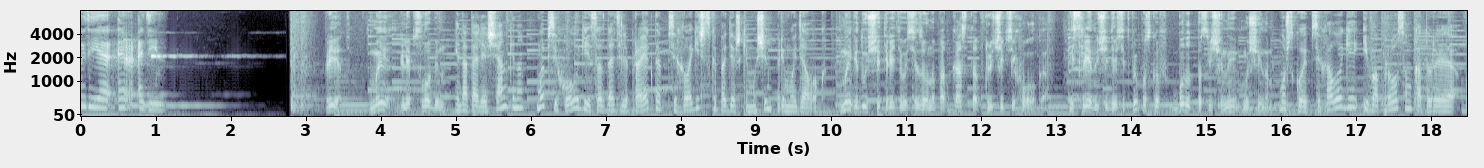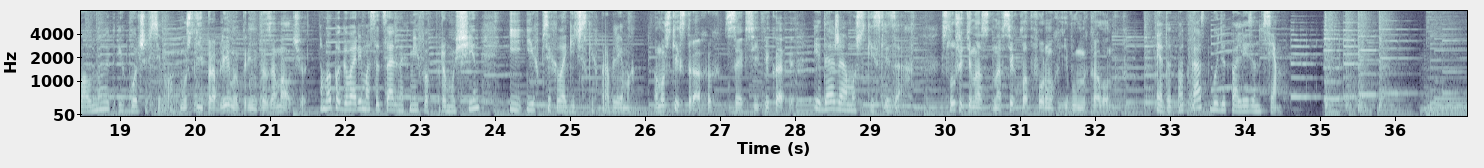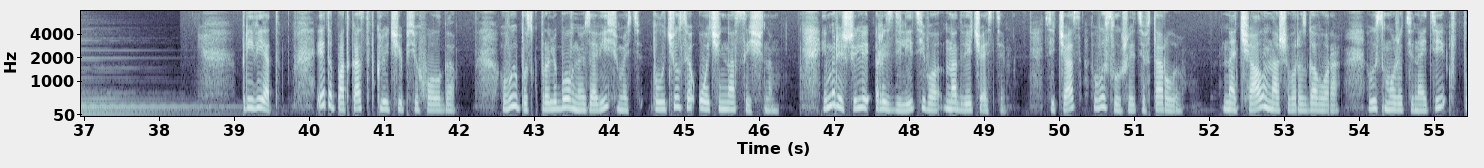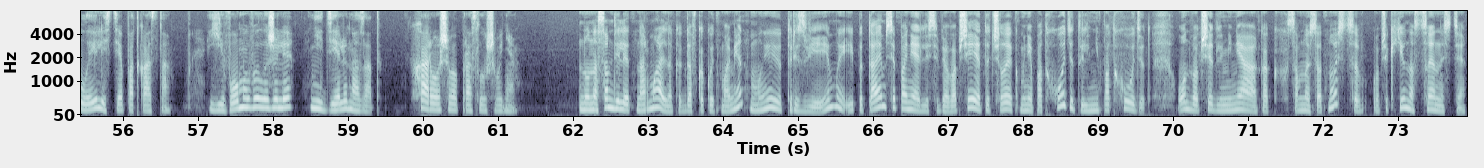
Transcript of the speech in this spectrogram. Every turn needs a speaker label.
Speaker 1: Студия R1.
Speaker 2: Привет, мы Глеб Слобин
Speaker 3: и Наталья Щанкина. Мы психологи и создатели проекта психологической поддержки мужчин «Прямой диалог».
Speaker 2: Мы ведущие третьего сезона подкаста «Включи психолога». И следующие 10 выпусков будут посвящены мужчинам.
Speaker 3: Мужской психологии и вопросам, которые волнуют их больше всего.
Speaker 2: Мужские проблемы принято замалчивать.
Speaker 3: А мы поговорим о социальных мифах про мужчин и их психологических проблемах.
Speaker 2: О мужских страхах, сексе и пикапе.
Speaker 3: И даже о мужских слезах.
Speaker 2: Слушайте нас на всех платформах и в умных колонках.
Speaker 3: Этот подкаст будет полезен всем.
Speaker 4: Привет! Это подкаст «Включи психолога». Выпуск про любовную зависимость получился очень насыщенным. И мы решили разделить его на две части. Сейчас вы слушаете вторую. Начало нашего разговора вы сможете найти в плейлисте подкаста. Его мы выложили неделю назад. Хорошего прослушивания!
Speaker 3: Но на самом деле это нормально, когда в какой-то момент мы трезвеем и пытаемся понять для себя, вообще этот человек мне подходит или не подходит. Он вообще для меня, как со мной соотносится, вообще какие у нас ценности.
